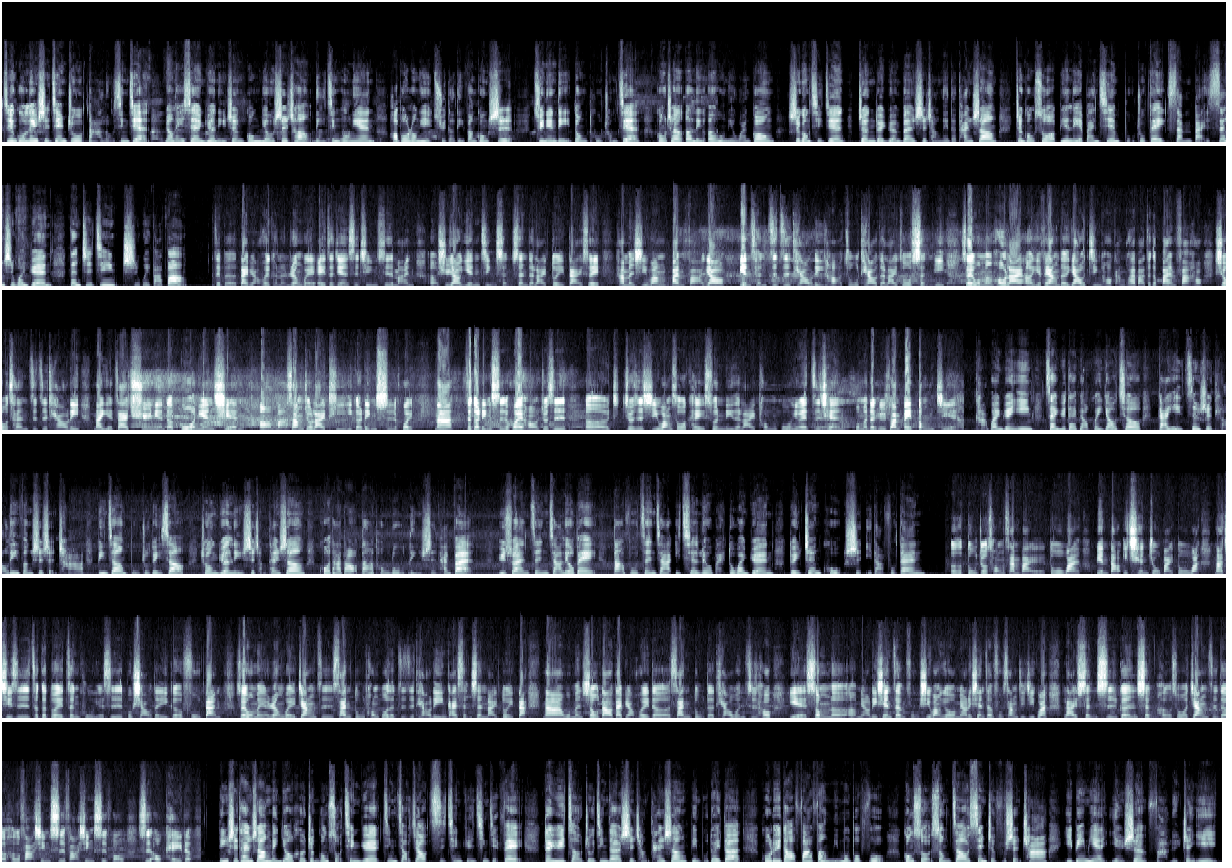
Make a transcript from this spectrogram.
兼顾历史建筑大楼新建，苗栗县苑里镇公有市场历经五年，好不容易取得地方共识，去年底动土重建，工程二零二五年完工。施工期间，针对原本市场内的摊商，镇公所编列搬迁补助费三百三十万元，但至今迟未发放。这个代表会可能认为，哎，这件事情是蛮呃需要严谨审慎的来对待，所以他们希望办法要变成自治条例哈，逐条的来做审议。所以我们后来呃也非常的要紧哈，赶快把这个办法哈修成自治条例。那也在去年的过年前啊，马上就来提一个临时会。那这个临时会哈，就是呃就是希望说可以顺利的来通过，因为之前我们的预算被冻结。法官原因在于代表会要求改以自治条例方式审查，并将补助对象从院里市场摊商扩大到大同路临时摊贩，预算增加六倍，大幅增加一千六百多万元，对镇库是一大负担。额度就从三百多万变到一千九百多万，那其实这个对政库也是不小的一个负担，所以我们也认为这样子三读通过的自治条例应该审慎来对待。那我们收到代表会的三读的条文之后，也送了呃苗栗县政府，希望由苗栗县政府上级机关来审视跟审核，说这样子的合法性、适法性是否是 OK 的。临时摊商没有和准公所签约，仅缴交四千元清洁费。对于缴租金的市场摊商并不对等，顾虑到发放名目不符，公所送交县政府审查，以避免衍生法律争议。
